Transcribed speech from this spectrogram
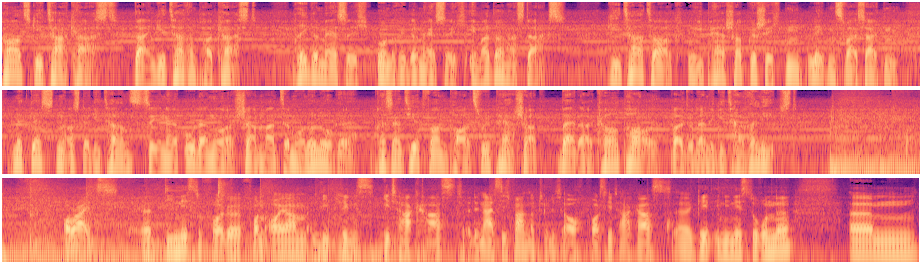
Pauls Guitarcast, dein Gitarrenpodcast. Regelmäßig, unregelmäßig, immer donnerstags. Guitar Talk, Repair Shop Geschichten, Lebensweisheiten. Mit Gästen aus der Gitarrenszene oder nur charmante Monologe. Präsentiert von Pauls Repair Shop. Better call Paul, weil du deine Gitarre liebst. Alright, äh, die nächste Folge von eurem Lieblings-Gitarcast, den einzig waren natürlich auch, Pauls Gitarcast, äh, geht in die nächste Runde. Ähm,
